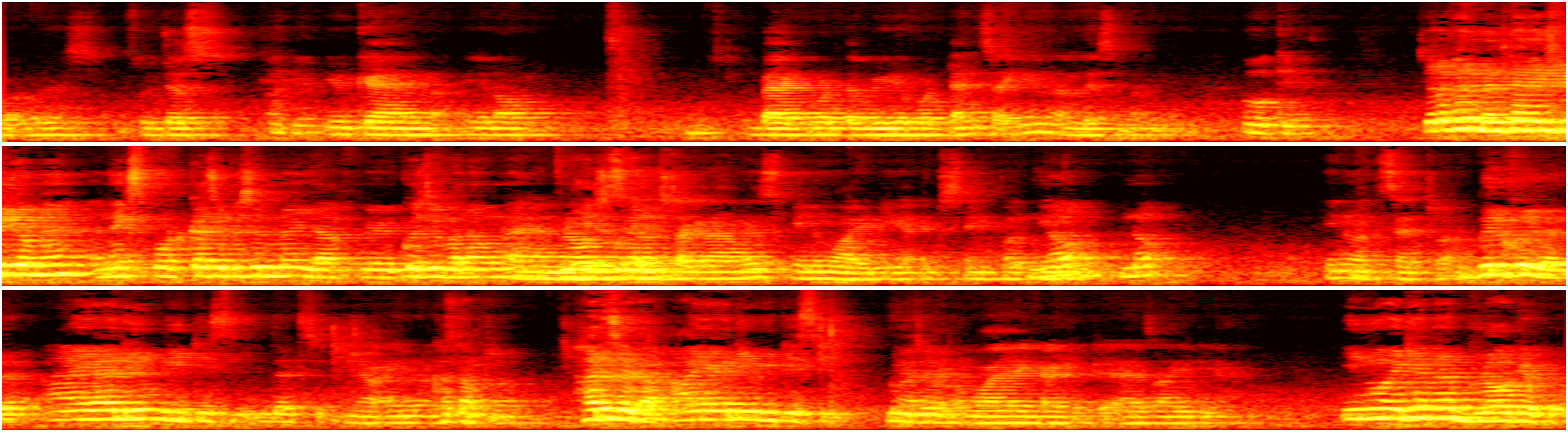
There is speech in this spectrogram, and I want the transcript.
for this. So just Okay. you can you know backward the video for 10 seconds and listen. Okay चलो फिर मिलते हैं नेक्स्ट वीडियो में नेक्स्ट पॉडकास्ट एपिसोड में या फिर कुछ भी बनाऊँ मैं And ब्लॉग्स वगैरह Instagram is Inu Idea. It's simple. No no Inu etc. बिल्कुल गलत। I N U E T C that's it Yeah, Inu खत्म। हर जगह I N U E T C I मिल जाएगा। Why I got it as idea. Inu idea मेरा ब्लॉग है ब्रो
